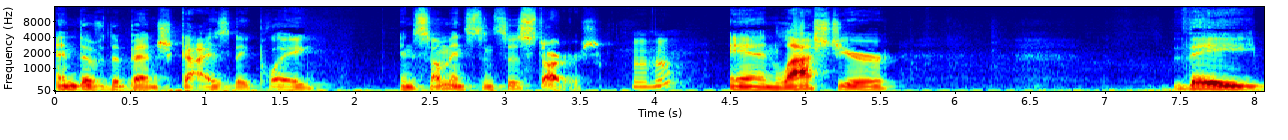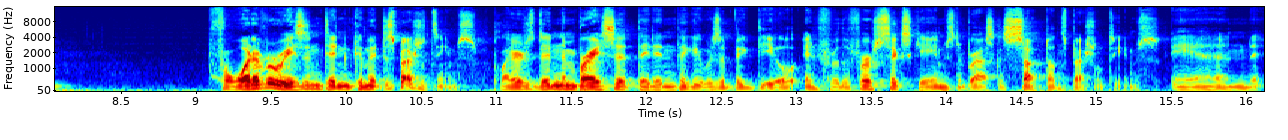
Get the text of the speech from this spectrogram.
end of the bench guys. They play in some instances starters. And last year they for whatever reason, didn't commit to special teams. Players didn't embrace it. They didn't think it was a big deal. And for the first six games, Nebraska sucked on special teams. And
